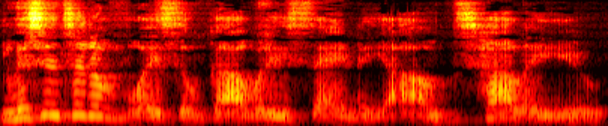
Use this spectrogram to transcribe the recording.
Listen to the voice of God, what he's saying to y'all. I'm telling you.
